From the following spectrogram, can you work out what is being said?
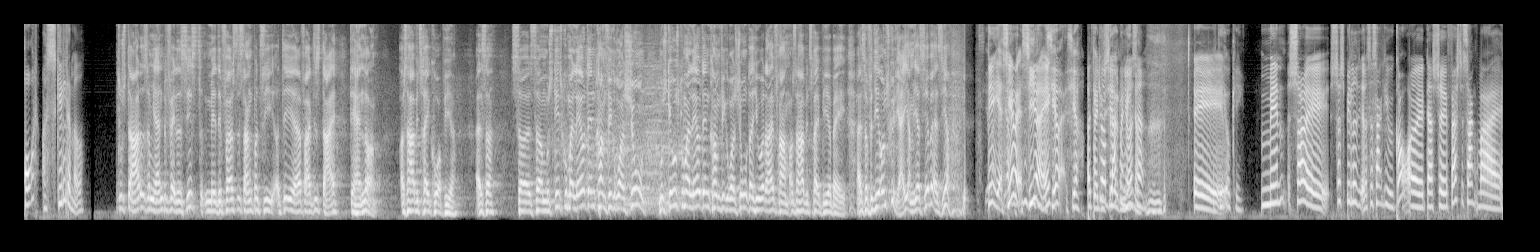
hårdt at skille dem med. Du startede, som jeg anbefalede sidst, med det første sangparti, og det er faktisk dig, det handler om. Og så har vi tre korpiger. Altså, så, så måske skulle man lave den konfiguration, måske skulle man lave den konfiguration, der hiver dig frem, og så har vi tre piger bag. Altså, fordi, undskyld, ja, jamen, jeg siger, hvad jeg siger. Det, jeg siger, hvad jeg siger, Jeg ikke? siger, hvad jeg siger. Og det Ej, gjorde Blackman jo også her. Det Øh, er okay. men så, øh, så spillede de, eller så sang de jo i går, og øh, deres øh, første sang var, øh,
